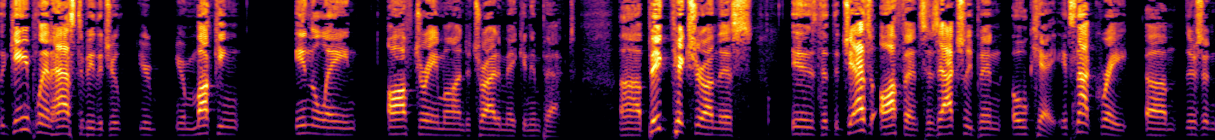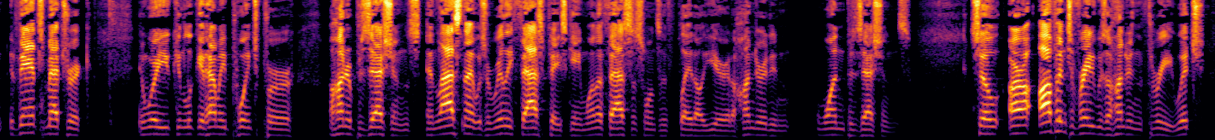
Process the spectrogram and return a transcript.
the game plan has to be that you're you're you're mucking in the lane off Draymond to try to make an impact. Uh, big picture on this is that the Jazz offense has actually been okay. It's not great. Um, there's an advanced metric in where you can look at how many points per 100 possessions. And last night was a really fast-paced game, one of the fastest ones we've played all year at 101 possessions. So our offensive rating was 103, which –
